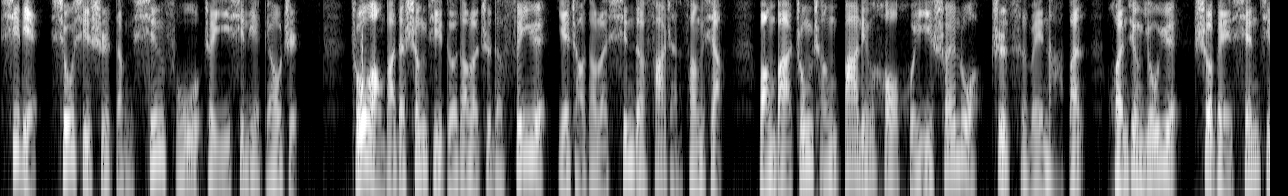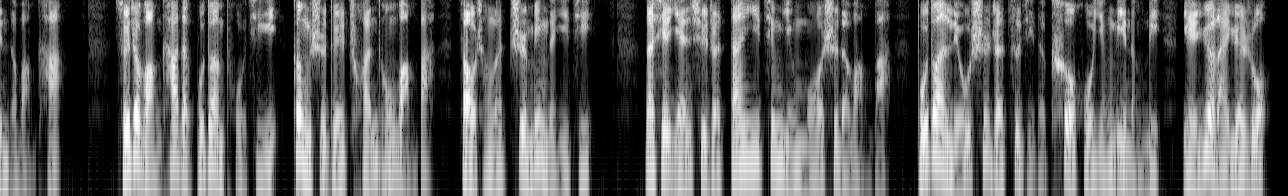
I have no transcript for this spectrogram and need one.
西点、休息室等新服务这一系列标志。卓网吧的升级得到了质的飞跃，也找到了新的发展方向。网吧中城八零后回忆衰落，至此为哪般？环境优越、设备先进的网咖，随着网咖的不断普及，更是对传统网吧造成了致命的一击。那些延续着单一经营模式的网吧，不断流失着自己的客户，盈利能力也越来越弱，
